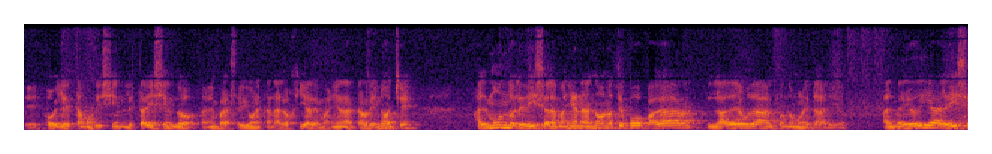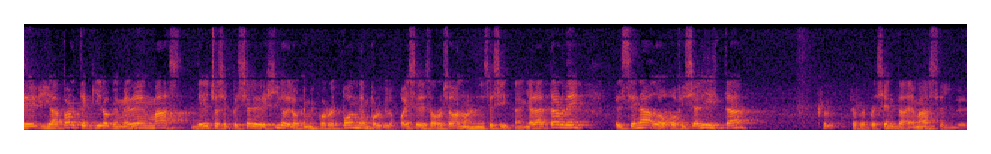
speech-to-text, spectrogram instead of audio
eh, hoy le, estamos diciendo, le está diciendo, también para seguir con esta analogía de mañana, tarde y noche, al mundo le dice a la mañana, no, no te puedo pagar la deuda al Fondo Monetario. Al mediodía le dice, y aparte quiero que me den más derechos especiales de giro de los que me corresponden porque los países desarrollados no los necesitan. Y a la tarde el Senado oficialista, que representa además el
